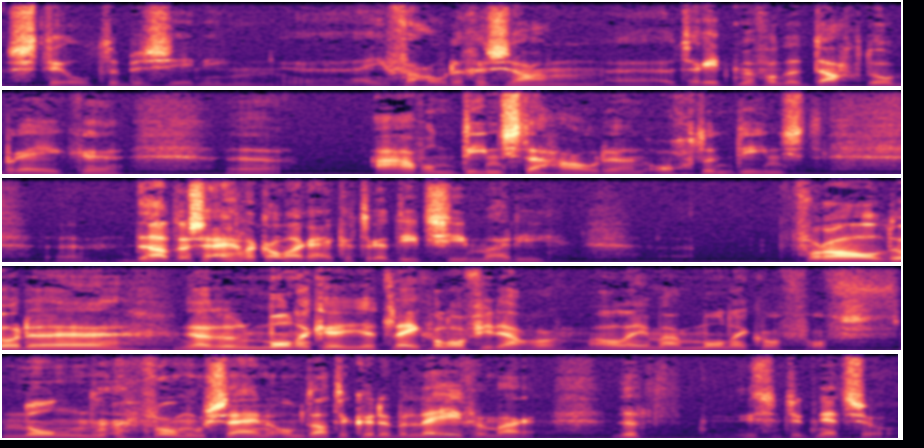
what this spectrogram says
Stilte, bezinning, eenvoudige zang, het ritme van de dag doorbreken, avonddiensten houden, een ochtenddienst. Dat is eigenlijk al een rijke traditie, maar die vooral door de, door de monniken, het leek wel of je daar alleen maar monnik of, of non voor moest zijn om dat te kunnen beleven. Maar dat is natuurlijk net zo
